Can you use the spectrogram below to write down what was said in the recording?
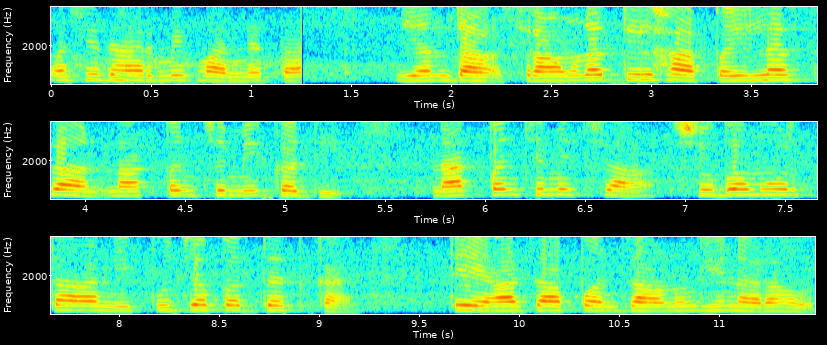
अशी धार्मिक मान्यता. यंदा श्रावणातील हा पहिला सण नागपंचमी कधी? नागपंचमीचा शुभमुहूर्त आणि पूजा पद्धत काय? ते आज आपण जाणून घेणार आहोत.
